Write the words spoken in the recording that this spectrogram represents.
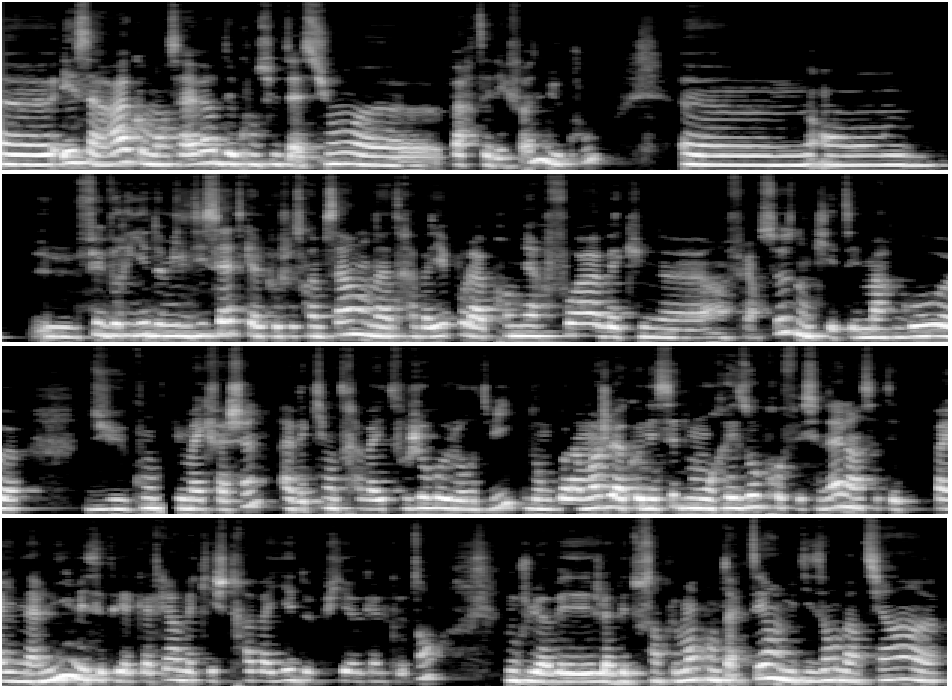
Euh, et Sarah a commencé à faire des consultations par téléphone, du coup. Février 2017, quelque chose comme ça, on a travaillé pour la première fois avec une euh, influenceuse, donc qui était Margot euh, du compte You Fashion, avec qui on travaille toujours aujourd'hui. Donc voilà, moi je la connaissais de mon réseau professionnel, hein, c'était pas une amie, mais c'était quelqu'un avec qui je travaillais depuis quelques temps. Donc je je l'avais tout simplement contacté en lui disant, ben tiens,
